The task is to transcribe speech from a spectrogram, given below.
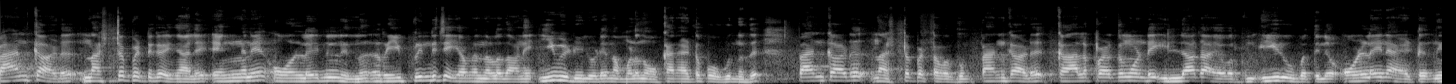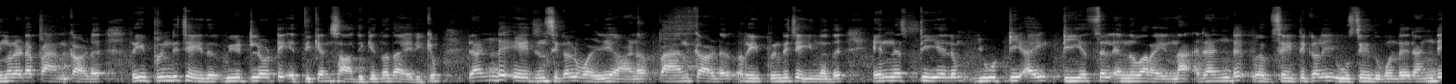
പാൻ കാർഡ് നഷ്ടപ്പെട്ട് കഴിഞ്ഞാൽ എങ്ങനെ ഓൺലൈനിൽ നിന്ന് റീപ്രിന്റ് ചെയ്യാം എന്നുള്ളതാണ് ഈ വീഡിയോയിലൂടെ നമ്മൾ നോക്കാനായിട്ട് പോകുന്നത്. പാൻ കാർഡ് നഷ്ടപ്പെട്ടവർക്കും പാൻ കാർഡ് കാലപ്പഴക്കം കൊണ്ട് ഇല്ലാതായവർക്കും ഈ രൂപത്തിൽ ഓൺലൈനായിട്ട് നിങ്ങളുടെ പാൻ കാർഡ് റീപ്രിന്റ് ചെയ്ത് വീട്ടിലോട്ട് എത്തിക്കാൻ സാധിക്കുന്നതായിരിക്കും. രണ്ട് ഏജൻസികൾ വഴിയാണ് പാൻ കാർഡ് റീപ്രിന്റ് ചെയ്യുന്നത്. എൻ എസ് ടി എല്ലും U T I T S L എന്ന് പറയുന്ന രണ്ട് വെബ്സൈറ്റുകൾ യൂസ് ചെയ്തുകൊണ്ട് രണ്ട്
